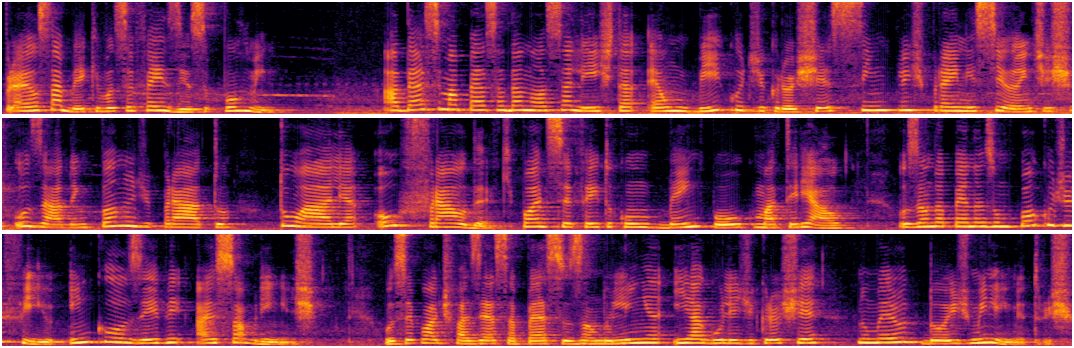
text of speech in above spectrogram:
para eu saber que você fez isso por mim. A décima peça da nossa lista é um bico de crochê simples para iniciantes, usado em pano de prato, toalha ou fralda, que pode ser feito com bem pouco material, usando apenas um pouco de fio, inclusive as sobrinhas. Você pode fazer essa peça usando linha e agulha de crochê número 2 milímetros.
